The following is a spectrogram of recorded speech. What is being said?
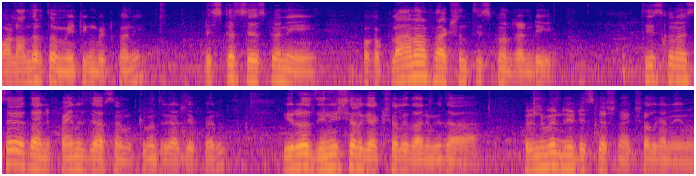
వాళ్ళందరితో మీటింగ్ పెట్టుకొని డిస్కస్ చేసుకొని ఒక ప్లాన్ ఆఫ్ యాక్షన్ తీసుకొని రండి. తీసుకొని వస్తే దాన్ని ఫైనల్ చేస్తాను ముఖ్యమంత్రి గారు చెప్పారు. ఈరోజు ఇనీషియల్గా యాక్చువల్గా దాని మీద ప్రిలిమినరీ డిస్కషన్ యాక్చువల్గా నేను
